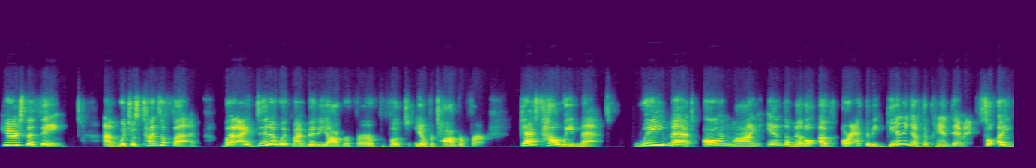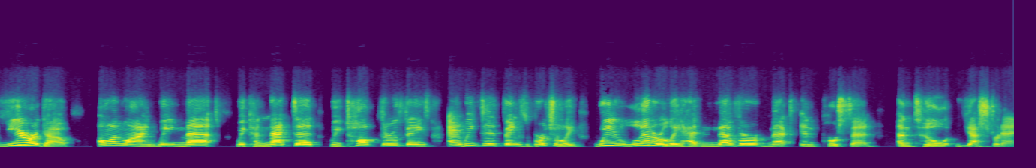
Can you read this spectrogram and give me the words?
Here's the thing um, which was tons of fun. But I did it with my videographer, you know, photographer. Guess how we met? We met online in the middle of, or at the beginning of the pandemic. So a year ago, online, we met, we connected, we talked through things, and we did things virtually. We literally had never met in person until yesterday.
